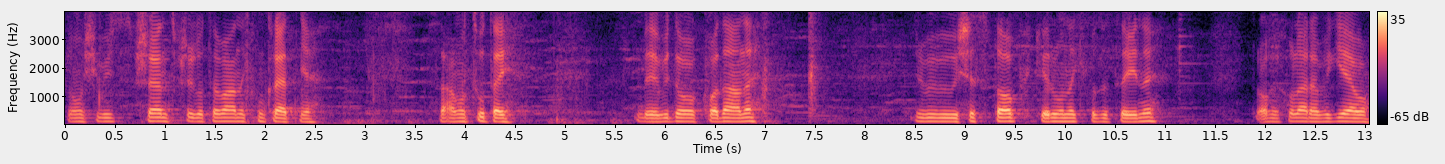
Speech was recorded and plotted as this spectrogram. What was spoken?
To musi być sprzęt przygotowany konkretnie. Samo tutaj były dokładane, żeby był jeszcze stop, kierunek pozycyjny. Trochę cholera wygięło,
